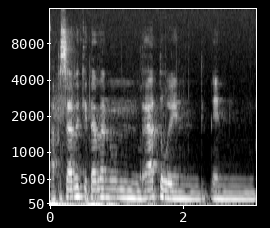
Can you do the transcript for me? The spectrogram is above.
a pesar de que tardan un rato en, en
